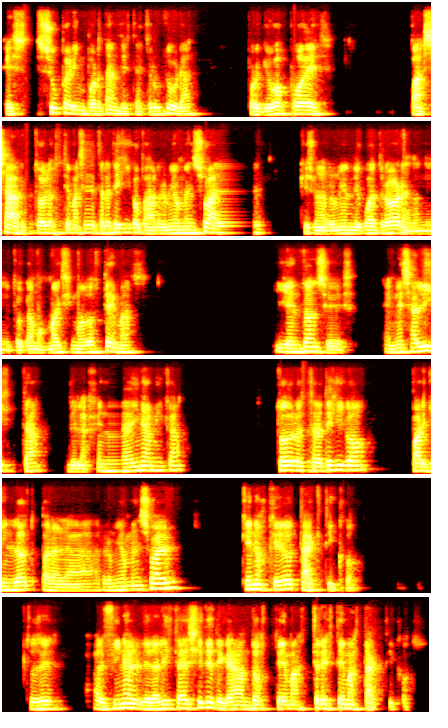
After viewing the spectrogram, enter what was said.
Es súper importante esta estructura porque vos podés pasar todos los temas estratégicos para la reunión mensual, que es una reunión de cuatro horas donde tocamos máximo dos temas, y entonces en esa lista de la agenda dinámica todo lo estratégico, parking lot para la reunión mensual, que nos quedó táctico. Entonces, al final de la lista de siete te quedan dos temas, tres temas tácticos.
